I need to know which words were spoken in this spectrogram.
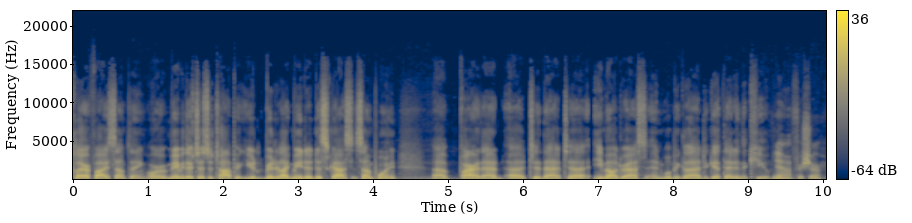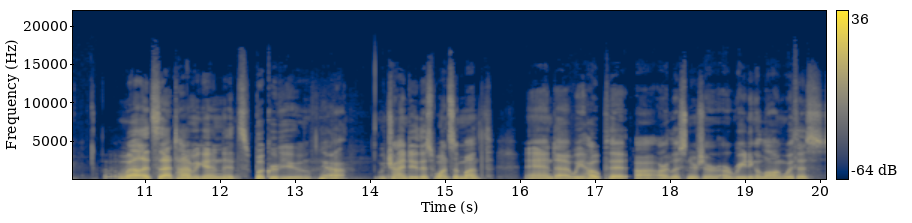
clarify something, or maybe there's just a topic you'd really like me to discuss at some point. Uh, fire that uh, to that uh, email address, and we'll be glad to get that in the queue. yeah, for sure. Well, it's that time again. It's book review. Yeah. we try and do this once a month, and uh, we hope that uh, our listeners are, are reading along with us.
